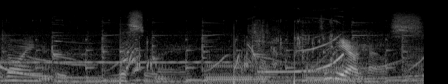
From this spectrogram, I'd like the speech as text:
we're going this way. To the outhouse.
